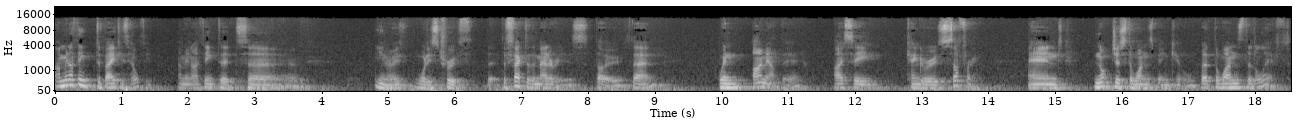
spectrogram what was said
I mean, I think debate is healthy. I mean, I think that, uh, you know, what is truth? The, the fact of the matter is, though, that when I'm out there, I see kangaroos suffering. And not just the ones being killed, but the ones that are left.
